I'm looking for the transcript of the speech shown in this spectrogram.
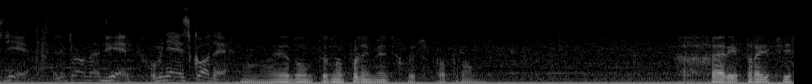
Подожди, электронная дверь. У меня есть коды. Ну, Я думал, ты на пулемете хочешь попробовать. Харри пройтись.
